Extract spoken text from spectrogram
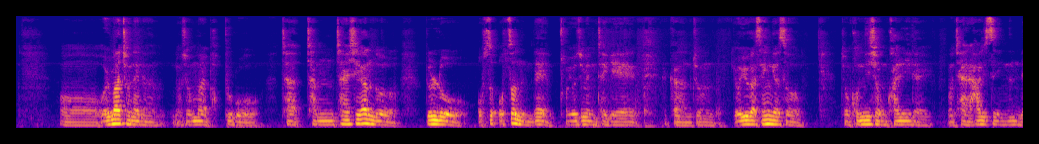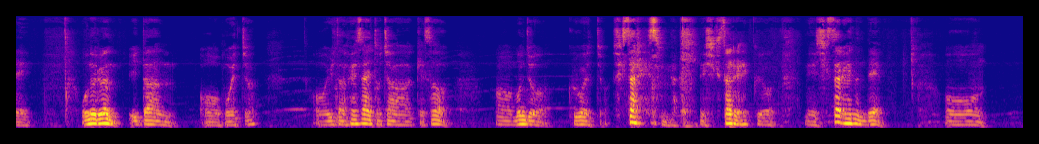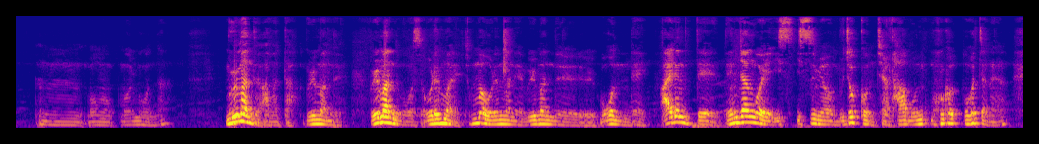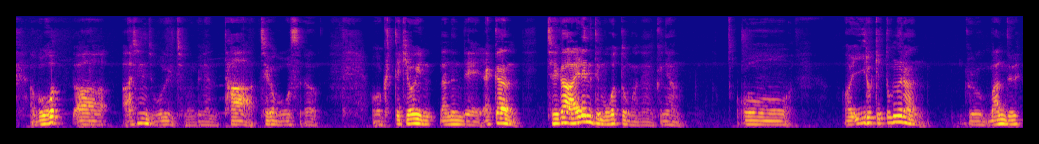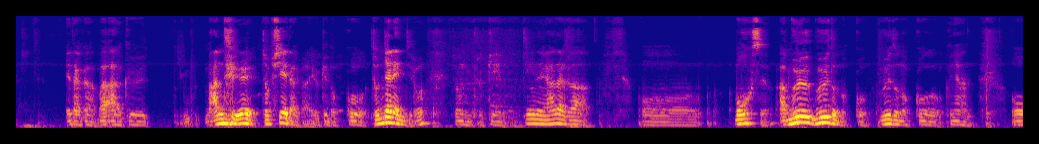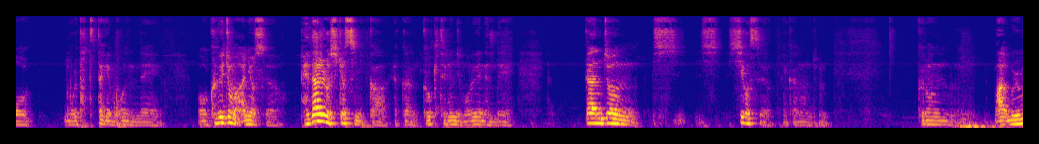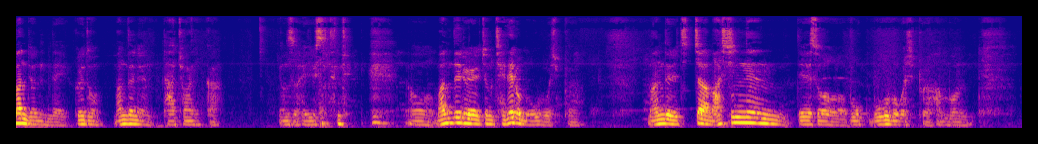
어, 얼마 전에는 정말 바쁘고, 자, 잠잘 시간도 별로 없, 없었는데 어, 요즘엔 되게 약간 좀 여유가 생겨서 좀 컨디션 관리를 뭐잘할 수 있는데 오늘은 일단 어 뭐였죠? 어 일단 회사에 도착해서 어 먼저 그거였죠 식사를 했습니다. 네 식사를 했고요. 네 식사를 했는데 어 음, 뭐, 뭘 먹었나? 물만두, 아, 맞다. 물만두. 물만두 먹었어. 오랜만에. 정말 오랜만에 물만두를 먹었는데, 아일랜드 때 냉장고에 있, 으면 무조건 제가 다 먹, 먹었, 먹었잖아요. 아, 먹었, 아, 아시는지 모르겠지만, 그냥 다 제가 먹었어요. 어, 그때 기억이 났는데, 약간, 제가 아일랜드 때 먹었던 거는 그냥, 어, 어 이렇게 동그란, 그, 만두에다가, 아, 그, 만두를 접시에다가 이렇게 넣고 전자레인지로 좀 그렇게 찐을 하다가 어 먹었어요. 아물 물도 넣고 물도 넣고 그냥 어 너무 따뜻하게 먹었는데 어 그게 좀 아니었어요. 배달로 시켰으니까 약간 그렇게 되는지 모르겠는데 약간 좀 시, 시, 식었어요. 약간 좀 그런 마, 물만두였는데 그래도 만두는 다 좋아하니까 연습해 줄 수 있는데. 어, 만두를 좀 제대로 먹어보고 싶어요. 만두를 진짜 맛있는 데서 먹, 먹어보고 싶어요 한번.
